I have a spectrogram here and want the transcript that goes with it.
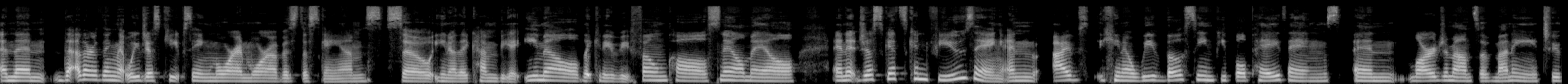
And then the other thing that we just keep seeing more and more of is the scams. So you know they come via email, they can even be phone call, snail mail, and it just gets confusing. And I've you know we've both seen people pay things in large amounts of money to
